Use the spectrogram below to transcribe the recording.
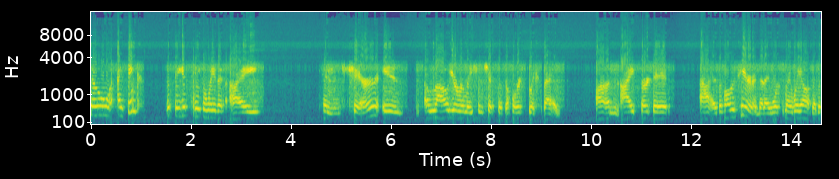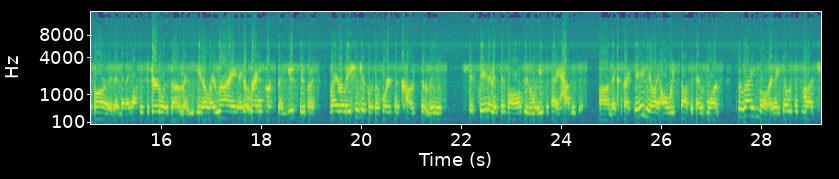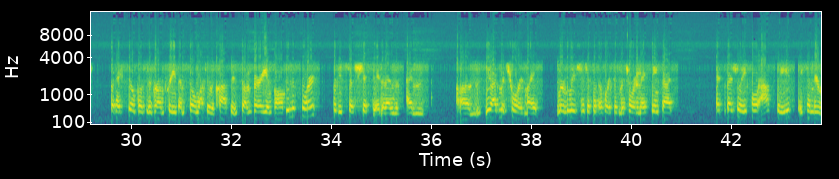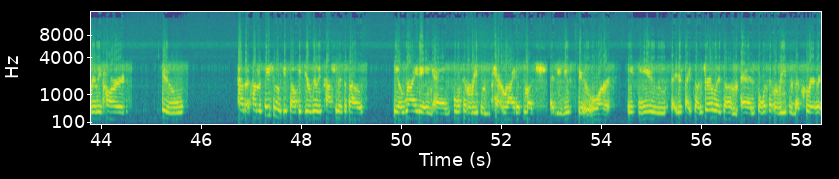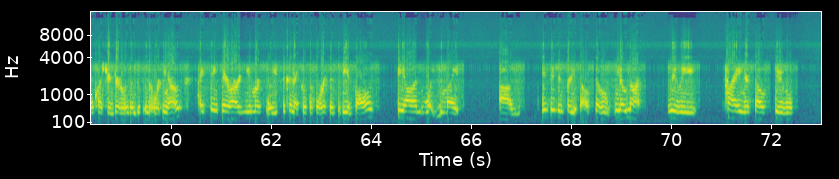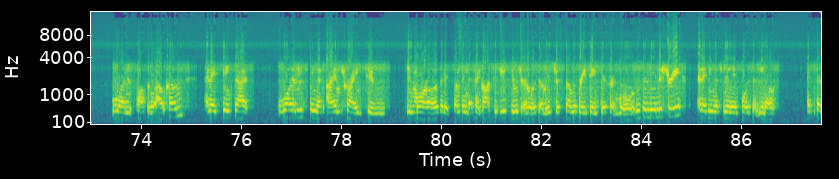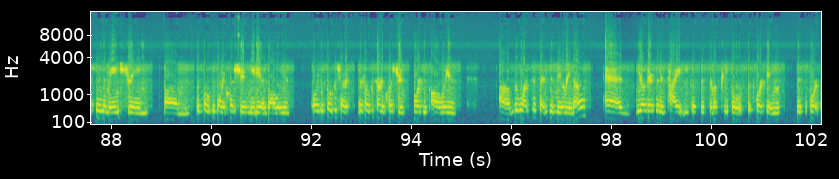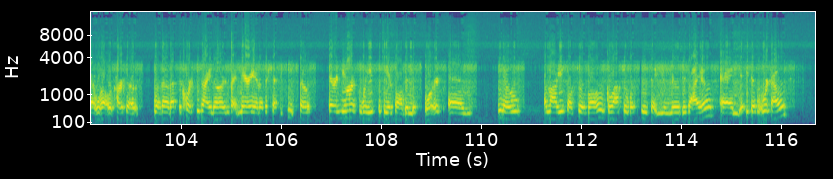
So, I think the biggest takeaway that I can share is allow your relationship with the horse to expand. Um, I started uh, as a volunteer, and then I worked my way up at the barn, and then I got into journalism, and you know I ride. I don't ride as much as I used to, but my relationship with the horse has constantly shifted, and it's evolved in ways that I haven't um, expected. You know, I always thought that I would want to ride more, and I don't as much, but I still go to the Grand Prix. I'm still watching the classes, so I'm very involved in the sport. But it's just shifted, and I'm, I'm um, you know, I've matured. My my relationship with the horse has matured, and I think that, especially for athletes, it can be really hard to have that conversation with yourself if you're really passionate about, you know, riding, and for whatever reason you can't ride as much as you used to, or if you set your sights on journalism, and for whatever reason the career in equestrian journalism just isn't working out. I think there are numerous ways to connect with the horse and to be involved beyond what you might um, envision for yourself. So, you know, not really tying yourself to one possible outcome. And I think that one thing that I'm trying to do more of, and it's something that I got to do through journalism, is just celebrating different roles within the industry. And I think that's really important, you know, especially in the mainstream. Um, the focus on equestrian media is always, or the focus on the focus on equestrian sport is always um, the one percent in the arena, and you know there's an entire ecosystem of people supporting the sport that we're all a part of, whether that's the course designer, the veterinarian, or the chef de So there are numerous ways to be involved in the sport, and you know allow yourself to evolve, go after what it is that you really desire, and if it doesn't work out,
